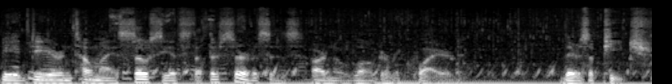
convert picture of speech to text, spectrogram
Be a dear and tell my associates that their services are no longer required. There's a peach.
